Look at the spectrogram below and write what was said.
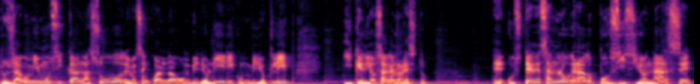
pues hago mi música, la subo, de vez en cuando hago un video lírico, un videoclip y que Dios haga el resto. Eh, ustedes han logrado posicionarse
